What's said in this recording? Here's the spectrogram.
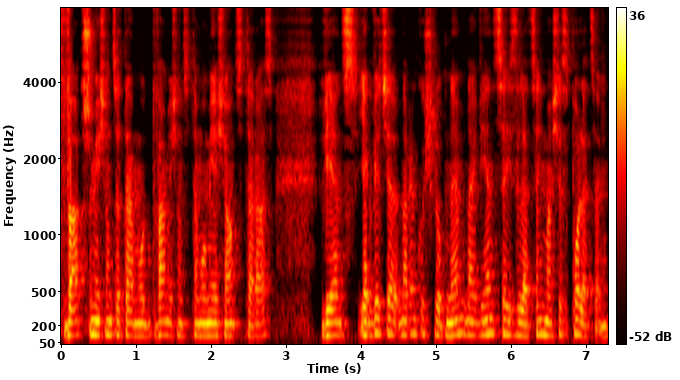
dwa, trzy miesiące temu, dwa miesiące temu, miesiąc teraz. Więc jak wiecie, na rynku ślubnym najwięcej zleceń ma się z poleceń.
